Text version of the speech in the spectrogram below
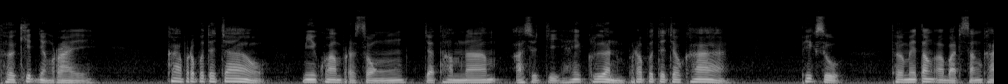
เธอคิดอย่างไร ข้าพระพุทธเจ้ามีความประสงค์จะทำน้ำอสุจิให้เคลื่อนพระพุทธเจ้าข้าภิกษุ เธอไม่ต้องอบัตสังฆา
